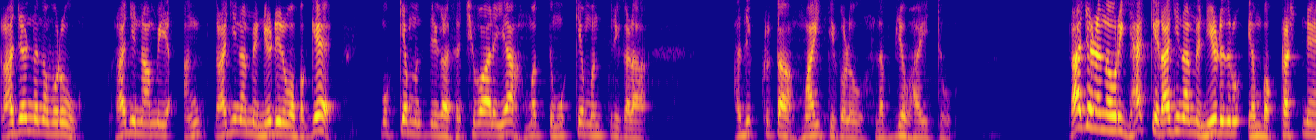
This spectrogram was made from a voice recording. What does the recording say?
ರಾಜಣ್ಣನವರು ರಾಜೀನಾಮೆ ಅಂ ರಾಜೀನಾಮೆ ನೀಡಿರುವ ಬಗ್ಗೆ ಮುಖ್ಯಮಂತ್ರಿಗಳ ಸಚಿವಾಲಯ ಮತ್ತು ಮುಖ್ಯಮಂತ್ರಿಗಳ ಅಧಿಕೃತ ಮಾಹಿತಿಗಳು ಲಭ್ಯವಾಯಿತು. ರಾಜಣ್ಣನವರು ಯಾಕೆ ರಾಜೀನಾಮೆ ನೀಡಿದರು ಎಂಬ ಪ್ರಶ್ನೆ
